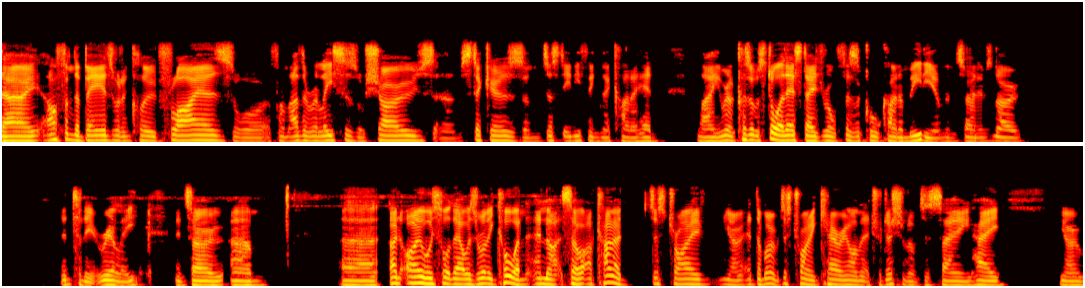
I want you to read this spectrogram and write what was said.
they often the bands would include flyers or from other releases or shows, um, stickers, and just anything they kind of had around because it was still at that stage real physical kind of medium, and so there was no internet really, and so um, uh, I, I, always thought that was really cool, and and I, so I kind of just try, you know, at the moment, just try and carry on that tradition of just saying, hey, you know,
